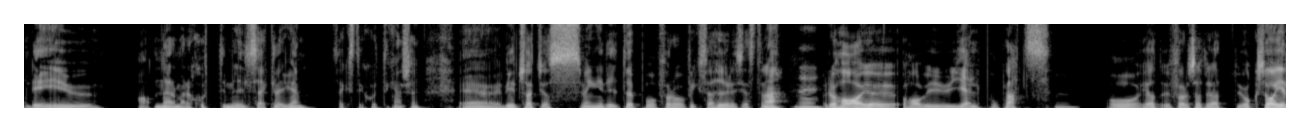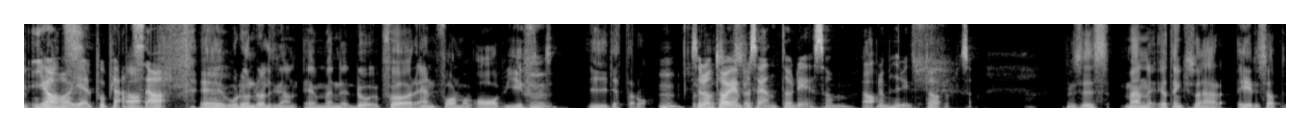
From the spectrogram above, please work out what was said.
Det är ju ja, närmare 70 mil säkerligen, 60-70 kanske. Eh, det är inte så att jag svänger dit upp för att fixa hyresgästerna. Nej. Och då har, ju, har vi ju hjälp på plats. Mm. Och jag förutsätter att du också har hjälp på Jag plats. har hjälp på plats. Ja. Eh, och då undrar jag lite grann, eh, men för en form av avgift Mm. i detta då? Mm. Så Så de tar ju en procent av det som Ja. de hyr ut av. Också. Precis. Men jag tänker så här, är det så att,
